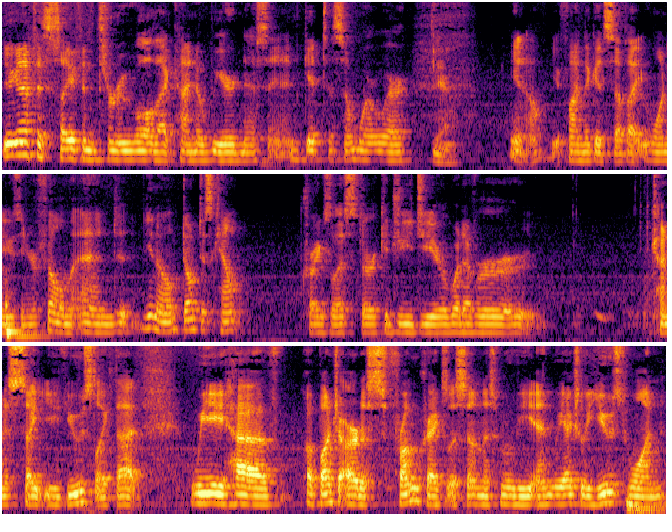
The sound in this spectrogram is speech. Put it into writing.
you're gonna have to siphon through all that kind of weirdness and get to somewhere where yeah. You know you find the good stuff that you want to use in your film and you know don't discount craigslist or kijiji or whatever kind of site you use like that. We have a bunch of artists from craigslist on this movie and we actually used one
